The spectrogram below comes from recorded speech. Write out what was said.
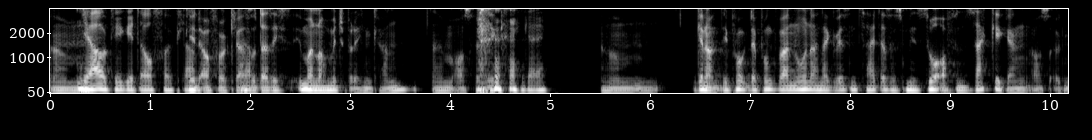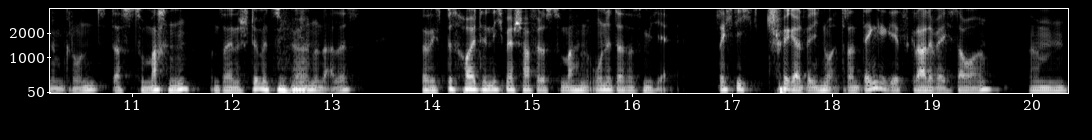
Ähm, ja, okay, geht auch voll klar. Geht auch voll klar, ja. sodass ich es immer noch mitsprechen kann, ähm, auswendig. Geil. Ähm, genau, Punkt, der Punkt war nur nach einer gewissen Zeit, dass es mir so auf den Sack gegangen aus irgendeinem Grund, das zu machen und seine Stimme zu mhm. hören und alles, dass ich es bis heute nicht mehr schaffe, das zu machen, ohne dass es mich richtig triggert. Wenn ich nur dran denke, jetzt gerade wäre ich sauer. Ähm,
